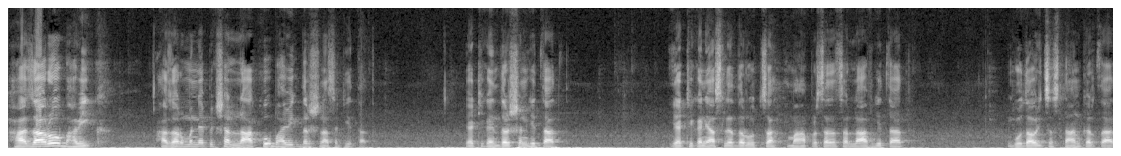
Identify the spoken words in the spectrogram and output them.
हजारो भाविक हजारो म्हणण्यापेक्षा लाखो भाविक दर्शनासाठी येतात. या ठिकाणी दर्शन घेतात. या ठिकाणी असलेला दररोजचा महाप्रसादाचा लाभ घेतात. गोदावरीचं स्नान करतात.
